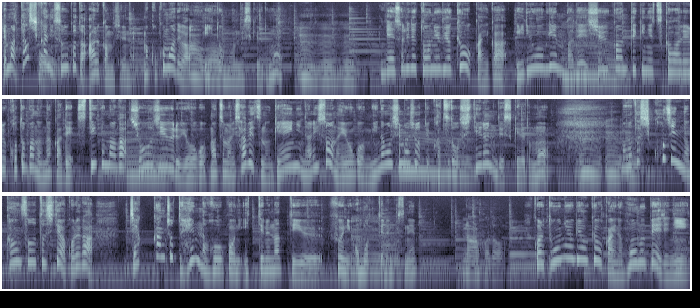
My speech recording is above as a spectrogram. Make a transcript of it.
でまあ確かにそういうことはあるかもしれない、まあ、ここまではいいと思うんですけれども、でそれで糖尿病協会が医療現場で習慣的に使われる言葉の中でスティグマが生じうる用語、まあ、つまり差別の原因になりそうな用語を見直しましょうという活動をしてるんですけれども、まあ、私個人の感想としてはこれが若干ちょっと変な方向にいってるなっていうふうに思ってるんですね。なるほど。これ糖尿病協会のホームページに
